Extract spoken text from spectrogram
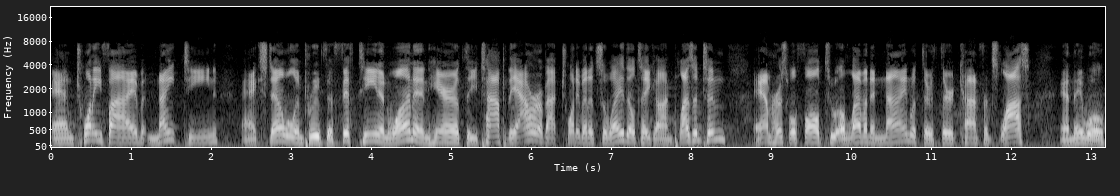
and 25 19. Axtell will improve to 15 and 1, and here at the top of the hour, about 20 minutes away, they'll take on Pleasanton. Amherst will fall to 11 and 9 with their third conference loss, and they will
